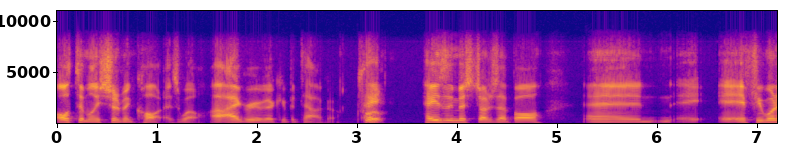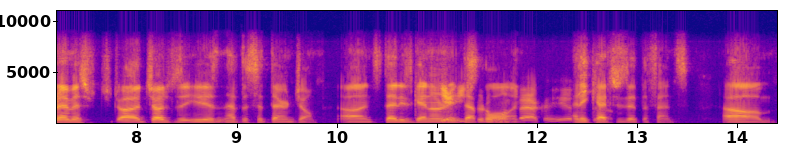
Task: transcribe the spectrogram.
ultimately should have been caught as well. I, I agree with Ricky Bottalico. True. Hey, Haseley misjudged that ball. And if he wouldn't have misjudged it, he doesn't have to sit there and jump. Uh, instead, he's getting underneath yeah, that ball and, and, he catches it at the fence. Um,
